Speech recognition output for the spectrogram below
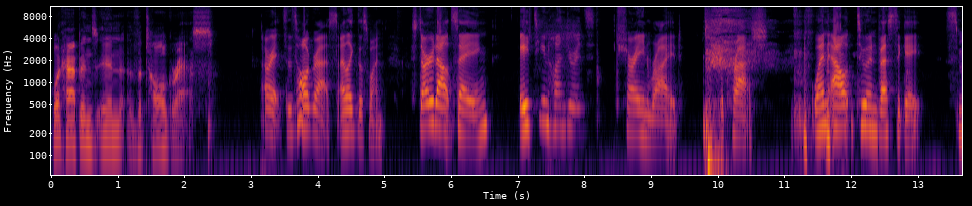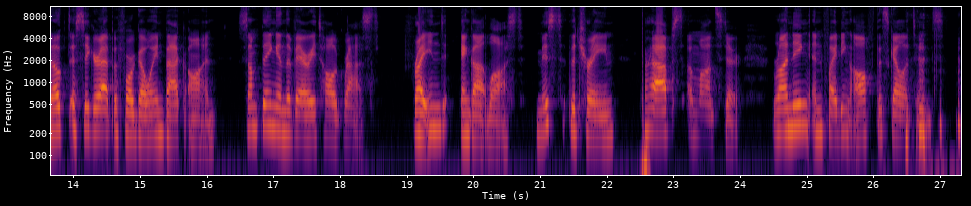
what happens in the tall grass. All right, so the tall grass. I like this one. Started out saying 1800s train ride, the crash. Went out to investigate. Smoked a cigarette before going back on. Something in the very tall grass. Frightened and got lost. Missed the train. Perhaps a monster. Running and fighting off the skeletons.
